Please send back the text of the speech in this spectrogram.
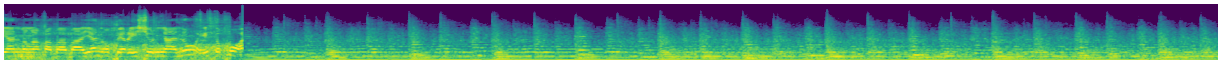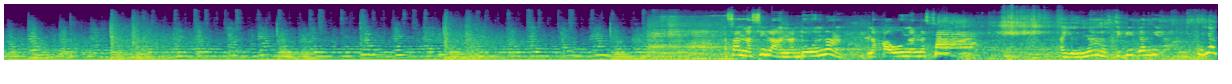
Ayan mga kababayan, operation nga no, ito po Asan na sila? Nandoon na. Nakauna na sila. Ayun na. Sige, dali. Kuya,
